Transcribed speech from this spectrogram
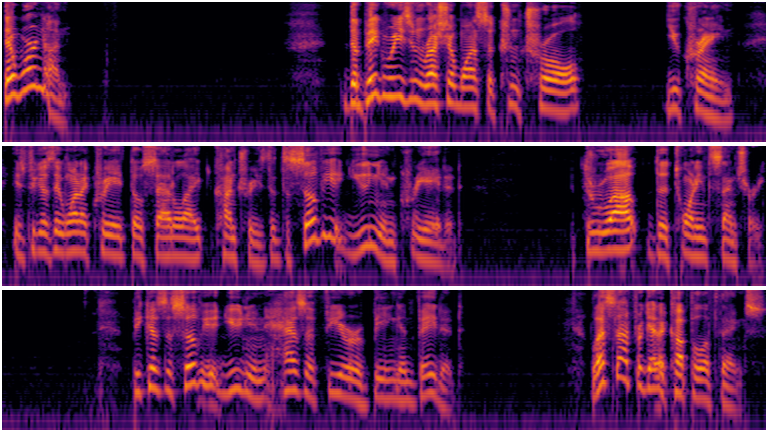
There were none. The big reason Russia wants to control Ukraine is because they want to create those satellite countries that the Soviet Union created throughout the 20th century. Because the Soviet Union has a fear of being invaded. Let's not forget a couple of things.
